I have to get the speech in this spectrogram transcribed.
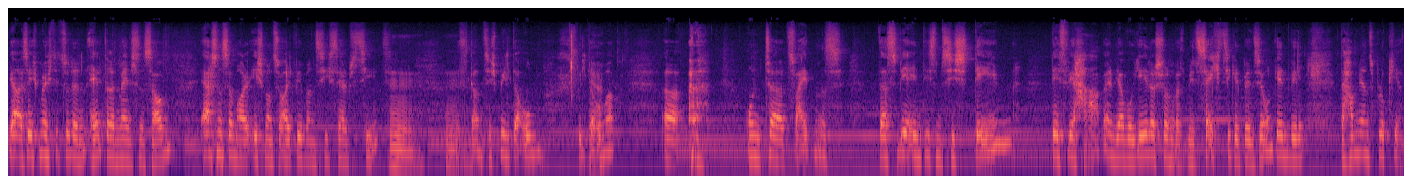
Ja, also ich möchte zu den älteren Menschen sagen, erstens einmal ist man so alt, wie man sich selbst sieht. Das Ganze spielt da um, spielt da Ja. um ab. Äh, Und äh, zweitens, dass wir in diesem System, das wir haben, ja, wo jeder schon mit 60 in Pension gehen will, da haben wir uns blockiert.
